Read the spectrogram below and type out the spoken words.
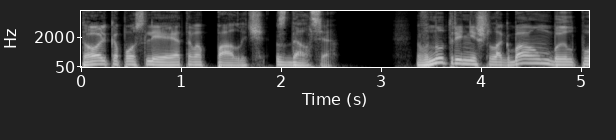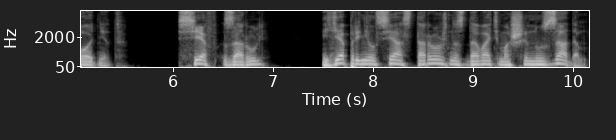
Только после этого Палыч сдался. Внутренний шлагбаум был поднят. Сев за руль, я принялся осторожно сдавать машину задом,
